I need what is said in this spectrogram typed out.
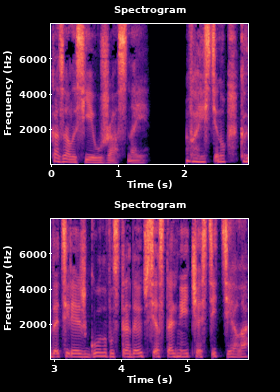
казалась ей ужасной. Воистину, когда теряешь голову, страдают все остальные части тела.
